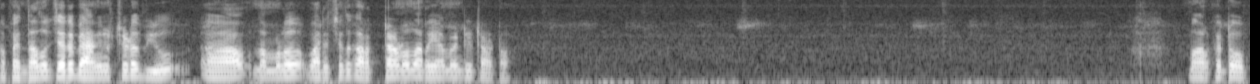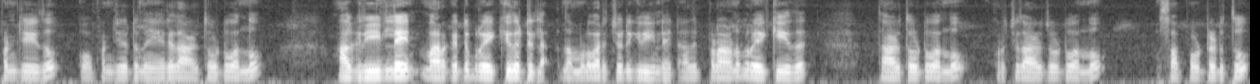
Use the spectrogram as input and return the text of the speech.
അപ്പോൾ എന്താണെന്ന് വെച്ചാൽ ബാങ്ക് നിഫ്റ്റിയുടെ വ്യൂ നമ്മൾ വരച്ചത് കറക്റ്റ് ആണോ എന്ന് അറിയാൻ വേണ്ടിയിട്ടാട്ടോ. മാർക്കറ്റ് ഓപ്പൺ ചെയ്തു. ഓപ്പൺ ചെയ്തിട്ട് നേരെ താഴത്തോട്ട് വന്നു. ആ ഗ്രീൻ ലൈൻ മാർക്കറ്റ് ബ്രേക്ക് ചെയ്തിട്ടില്ല. നമ്മൾ വരച്ചൊരു ഗ്രീൻ ലൈൻ. അതിപ്പോഴാണ് ബ്രേക്ക് ചെയ്ത് താഴത്തോട്ട് വന്നു. കുറച്ച് താഴത്തോട്ട് വന്നു. സപ്പോർട്ട് എടുത്തു.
